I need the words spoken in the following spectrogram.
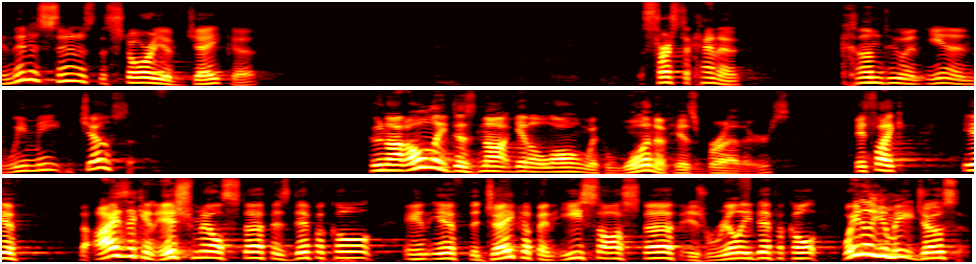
And then, as soon as the story of Jacob starts to kind of come to an end, we meet Joseph, who not only does not get along with one of his brothers, it's like if the Isaac and Ishmael stuff is difficult, and if the Jacob and Esau stuff is really difficult, wait till you meet Joseph.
